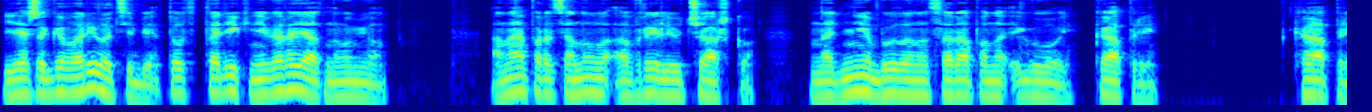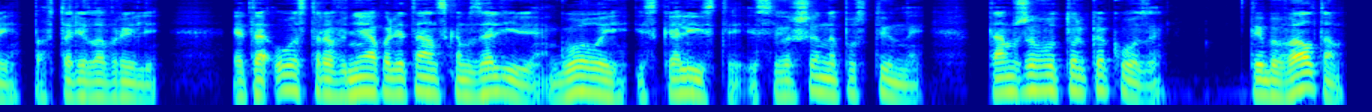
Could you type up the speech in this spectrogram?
я же говорила тебе, тот старик невероятно умен. Она протянула Аврелию чашку. На дне было нацарапано иглой. Капри. Капри, повторил Аврелий. Это остров в Неаполитанском заливе, голый и скалистый, и совершенно пустынный. Там живут только козы. Ты бывал там?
